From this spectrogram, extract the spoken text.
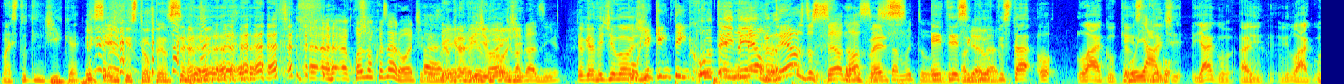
Mas tudo indica que seja o que estou pensando. É, é- é quase uma coisa erótica. assim, Eu né? gravei de longe. devagarzinho. Eu gravei de longe. Porque quem tem Cu tem tem Meu medo. Deus do céu, nossa, Mas isso tá muito. entre esse aviadado. grupo está o Lago, que é um O Iago. estudante. Iago? Ah, I- o Ilago.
